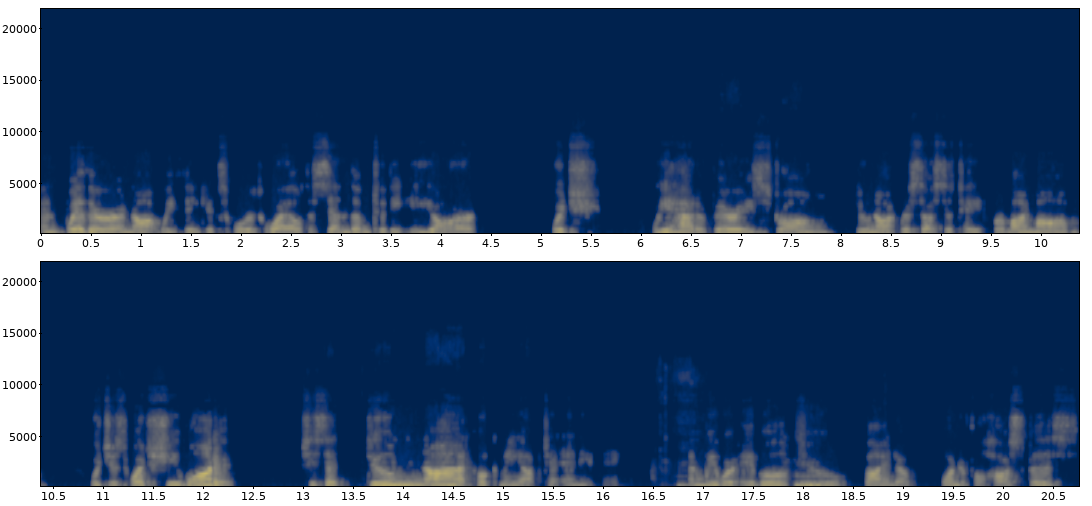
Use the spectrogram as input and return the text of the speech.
and whether or not we think it's worthwhile to send them to the ER, which we had a very strong do not resuscitate for my mom, which is what she wanted. She said, do not hook me up to anything. And hmm. we were able to find a wonderful hospice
